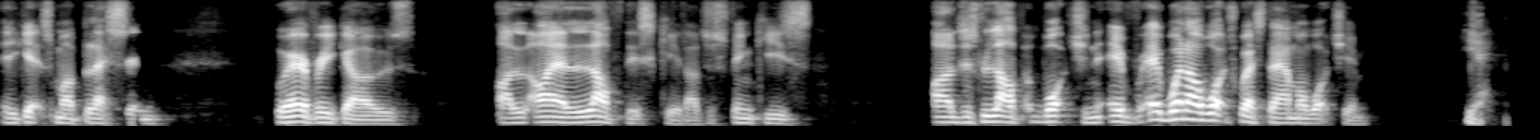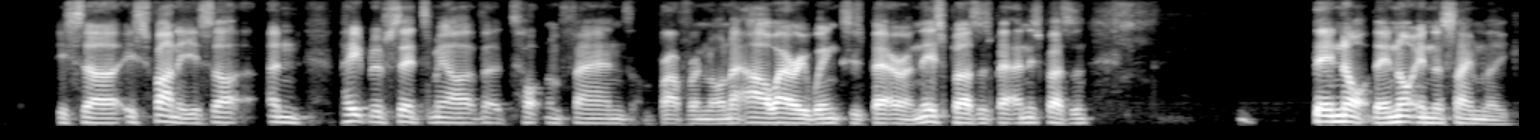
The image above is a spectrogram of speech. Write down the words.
he gets my blessing wherever he goes. I I love this kid. I just think he's. I just love watching every when I watch West Ham. I watch him. Yeah. It's uh, it's funny. It's uh, and people have said to me, "Oh, the Tottenham fans, brother-in-law, now, oh, Harry Winks is better, and this person's better, and this person." They're not. They're not in the same league,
